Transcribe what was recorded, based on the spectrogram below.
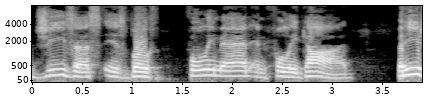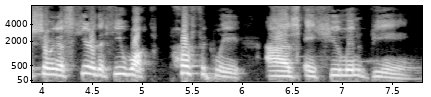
Jesus is both fully man and fully God, but he is showing us here that he walked perfectly as a human being,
